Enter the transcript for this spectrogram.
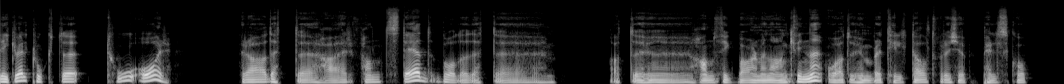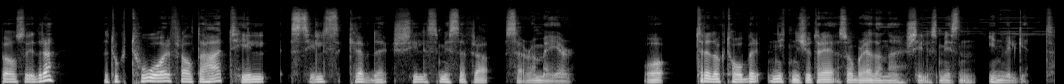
Likevel tok det to år fra dette her fant sted, både dette at eh, han fikk barn med en annen kvinne, og at hun ble tiltalt for å kjøpe pelskåpe videre. Det tok to år fra alt det her til Sills krevde skilsmisse fra Sarah Mayer, og 3. oktober 1923 så ble denne skilsmissen innvilget.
